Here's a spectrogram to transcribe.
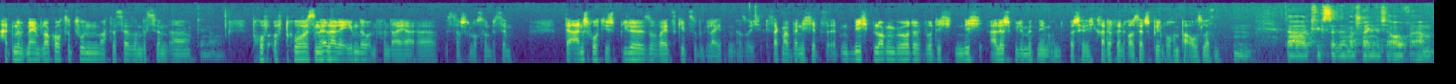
Hat mit meinem Blog auch zu tun, macht das ja so ein bisschen äh, genau. prof auf professionellere Ebene und von daher äh, ist da schon noch so ein bisschen der Anspruch, die Spiele, soweit es geht, zu begleiten. Also ich, ich sag mal, wenn ich jetzt nicht bloggen würde, würde ich nicht alle Spiele mitnehmen und wahrscheinlich gerade auf den Auswärtsspielen auch ein paar auslassen. Hm. Da kriegst du dann wahrscheinlich auch ähm,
